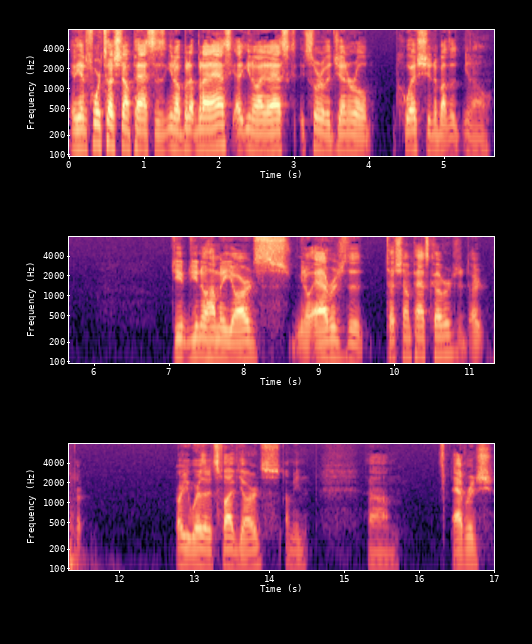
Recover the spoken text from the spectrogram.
and he had four touchdown passes you know but but I ask you know I ask sort of a general question about the you know do you do you know how many yards you know average the touchdown pass coverage? Are, are you aware that it's five yards? I mean, um, average.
